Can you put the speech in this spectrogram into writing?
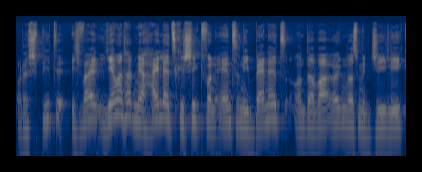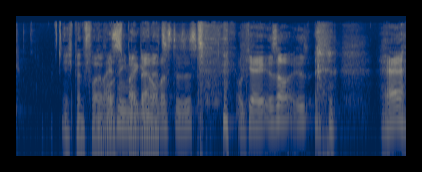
oder spielte, ich weiß, jemand hat mir Highlights geschickt von Anthony Bennett und da war irgendwas mit G-League. Ich bin voll ich weiß raus nicht bei mehr genau, Bennett. was das ist. Okay, ist auch, ist, hä?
